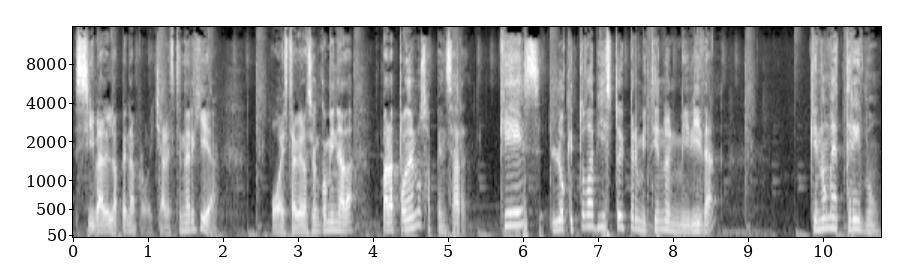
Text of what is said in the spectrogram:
sí vale la pena aprovechar esta energía o esta vibración combinada para ponernos a pensar qué es lo que todavía estoy permitiendo en mi vida que no me atrevo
